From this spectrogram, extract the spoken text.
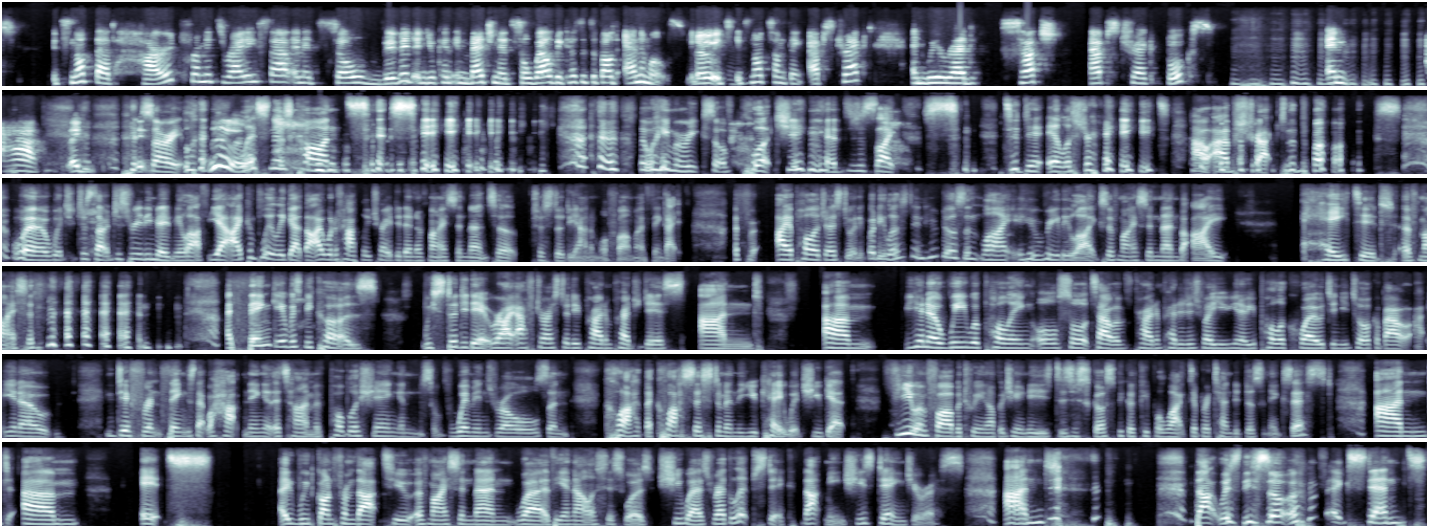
it's not that hard from its writing style and it's so vivid and you can imagine it so well because it's about animals you know it's mm-hmm. it's not something abstract and we read such abstract books and ah like sorry. Listeners can't see the way Marika's sort of clutching it just like to de- illustrate how abstract the books were which just that just really made me laugh. Yeah I completely get that. I would have happily traded in of mice and men to to study animal farm I think. I I apologize to anybody listening who doesn't like who really likes of mice and men but I hated of mice and men. I think it was because we studied it right after I studied Pride and Prejudice, and um, you know, we were pulling all sorts out of Pride and Prejudice, where you, you know, you pull a quote and you talk about, you know, different things that were happening at the time of publishing and sort of women's roles and class, the class system in the UK, which you get few and far between opportunities to discuss because people like to pretend it doesn't exist. And um, it's we'd gone from that to of mice and men where the analysis was she wears red lipstick that means she's dangerous and that was the sort of extent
